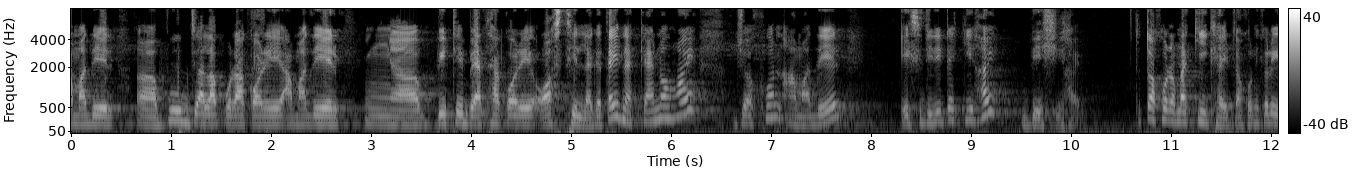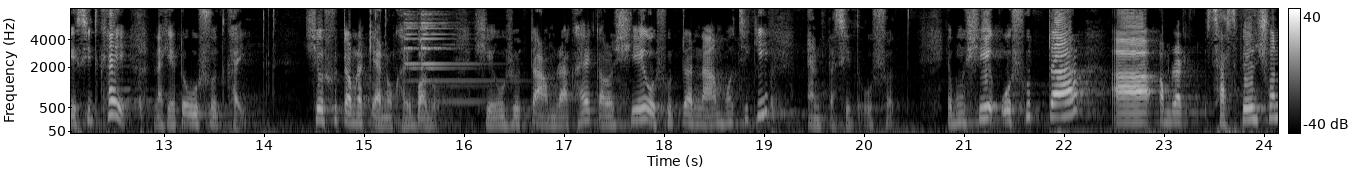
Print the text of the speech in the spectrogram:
আমাদের বুক জ্বালা পোড়া করে, আমাদের পেটে ব্যথা করে, অস্থির লাগে, তাই না? কেন হয়? যখন আমাদের অ্যাসিডিটিটা কি হয়? বেশি হয়। তো তখন আমরা কি খাই? তখন কি করে অ্যাসিড খাই? নাকি একটা ওষুধ খাই? সে ওষুধটা আমরা কেন খাই? বলো। সে ওষুধটা আমরা খাই, কারণ সে ওষুধটার নাম হচ্ছে কি? অ্যান্টাসিড ওষুধ এবং সে ওষুধটা আমরা সাসপেনশন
